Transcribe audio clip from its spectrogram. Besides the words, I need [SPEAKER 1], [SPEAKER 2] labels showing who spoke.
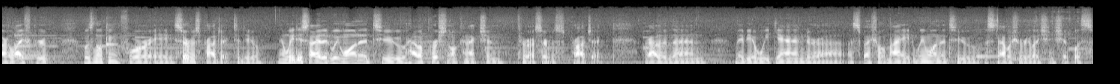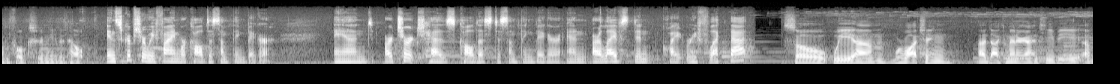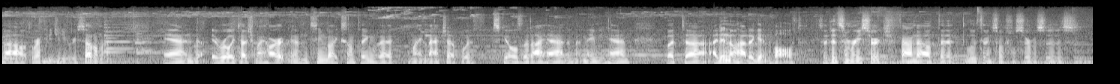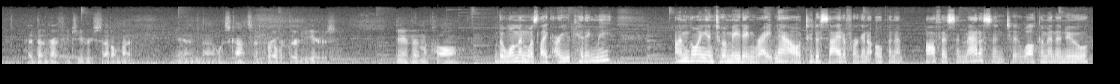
[SPEAKER 1] Our life group was looking for a service project to do. And we decided we wanted to have a personal connection through our service project rather than maybe a weekend or a, a, special night. We wanted to establish a relationship with some folks who needed help.
[SPEAKER 2] In Scripture, we find we're called to something bigger. And our church has called us to something bigger, and our lives didn't quite reflect that.
[SPEAKER 1] So we um, were watching a documentary on TV about refugee resettlement. And it really touched my heart and seemed like something that might match up with skills that I had and that Mayme had. But uh, I didn't know how to get involved. So I did some research, found out that Lutheran Social Services had done refugee resettlement in uh, Wisconsin for over 30 years. Gave them a call.
[SPEAKER 2] The woman was like, Are you kidding me? I'm going into a meeting right now to decide if we're going to open an office in Madison to welcome in a new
